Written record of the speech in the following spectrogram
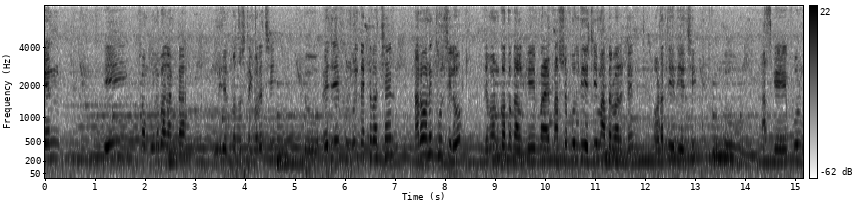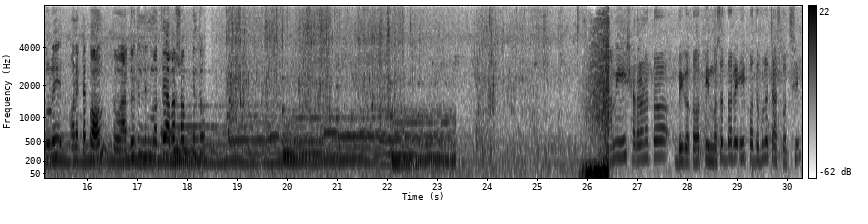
দেখেন, এই সম্পূর্ণ বাগানটা নিজের প্রচেষ্টায় করেছি। তো এই যে ফুলগুলি দেখতে পাচ্ছেন আরও অনেক ফুল ছিল। যেমন গতকালকে প্রায় পাঁচশো ফুল দিয়েছি মাতার বাড়িতে অর্ডার দিয়ে দিয়েছি। তো আজকে ফুলগুলি অনেকটা কম, তো আর দুই তিন দিন মধ্যে আবার সব কিন্তু আমি সাধারণত বিগত তিন বছর ধরে এই পদ্ম ফুলের চাষ করছি।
